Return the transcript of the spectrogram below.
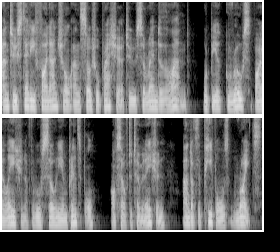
and to steady financial and social pressure to surrender the land would be a gross violation of the Wilsonian principle of self determination and of the people's rights.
